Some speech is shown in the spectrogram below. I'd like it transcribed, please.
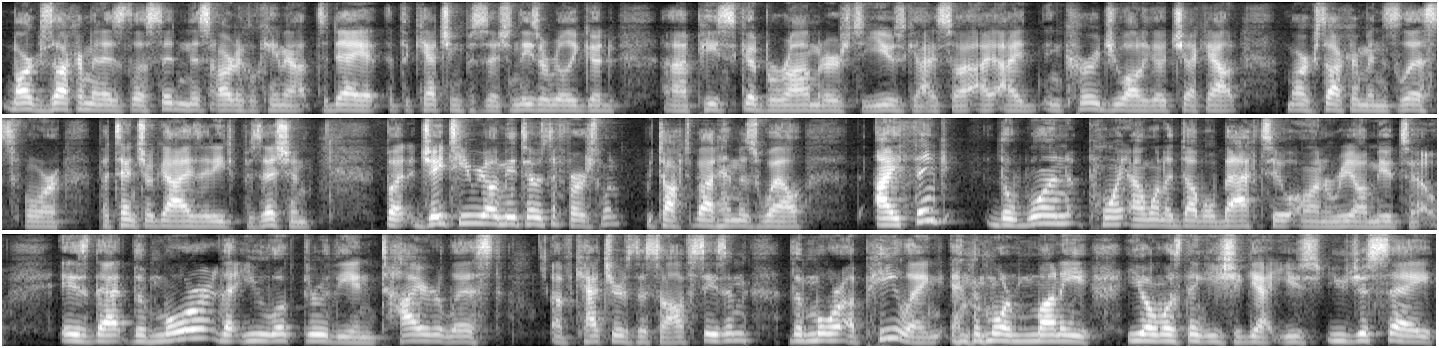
Mark Zuckerman is listed, and this article came out today at, at the catching position. These are really good uh, good barometers to use, guys. So I, I, encourage you all to go check out Mark Zuckerman's list for potential guys at each position. But JT Realmuto is the first one. We talked about him as well. I think the one point I want to double back to on Realmuto is that the more that you look through the entire list of catchers this offseason, the more appealing and the more money you almost think you should get. You, you just say,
